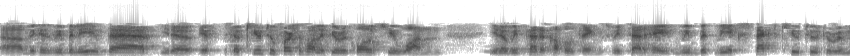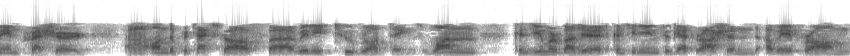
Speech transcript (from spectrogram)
uh, because we believe that, you know, if so Q2, first of all, if you recall Q1, you know, we'd said a couple things. We'd said, "Hey, we we expect Q2 to remain pressured uh, on the pretext of uh, really two broad things. One, consumer budget continuing to get rationed away from,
